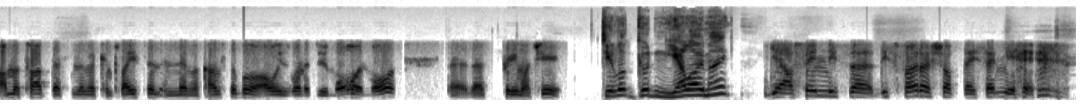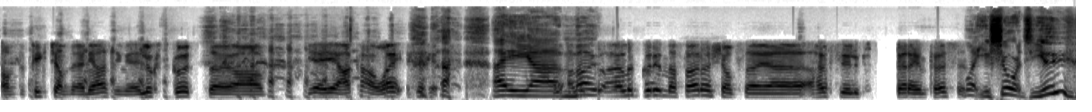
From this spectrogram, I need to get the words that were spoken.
I'm the type that's never complacent and never comfortable. I always want to do more and more. Uh, that's pretty much it. Do you look good in yellow, mate? Yeah, I've seen this uh, this Photoshop they sent me of the picture of the announcing. It looks good, so um, yeah, yeah, I can't wait. hey, uh, I, Mo, I look, I look good in the Photoshop, so uh, hopefully it looks better in person. What? You sure it's you?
